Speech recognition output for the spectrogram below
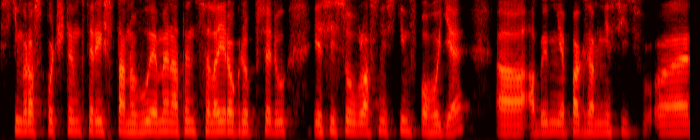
s tím rozpočtem, který stanovujeme na ten celý rok dopředu, jestli jsou vlastně s tím v pohodě, eh, aby mě pak za měsíc eh,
